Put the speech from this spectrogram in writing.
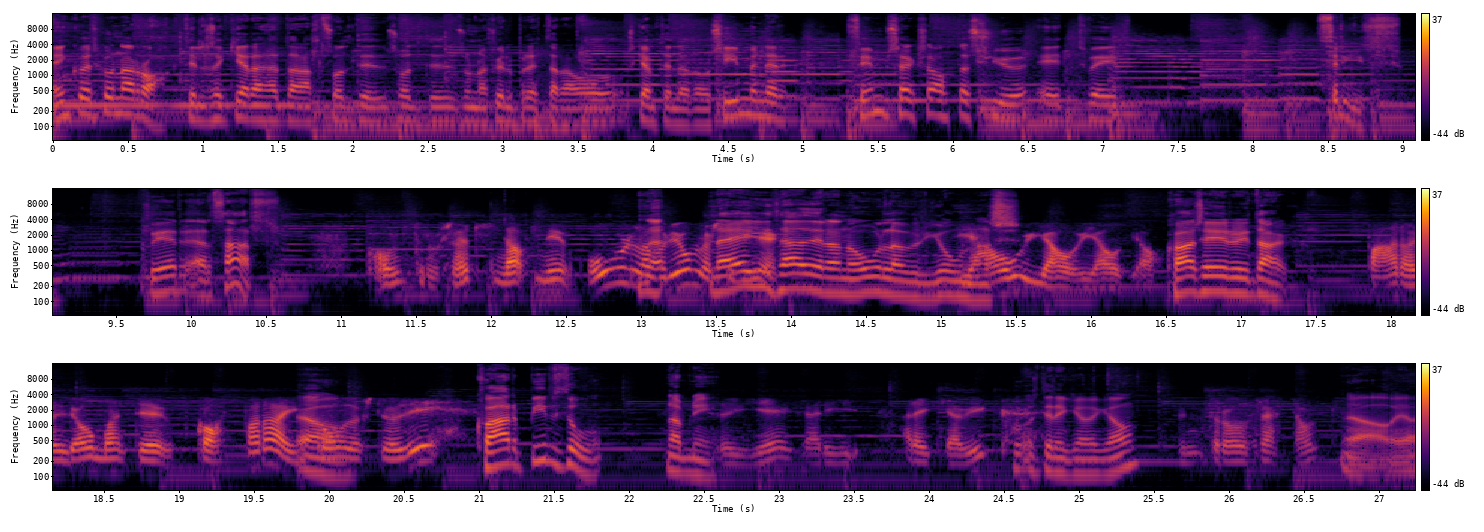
einhvers konar rock til þess að gera þetta allt svolítið, svolítið svona fjölbreyttara og skemmtilegra. Og símin er 5, 6, 8, 7, 1, 2 3 hver er þar? Páldur og Sæll, nafni Ólafur Jónas Nei, það er hann Ólafur Jónas. Já, já, já, já. Hvað segir þú í dag? Bara ljómandi gott bara í Já. góðu stöði Hvar býr þú, nafni? Ég er í Reykjavík, Þú ert í Reykjavík, já. 113. Já, já,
